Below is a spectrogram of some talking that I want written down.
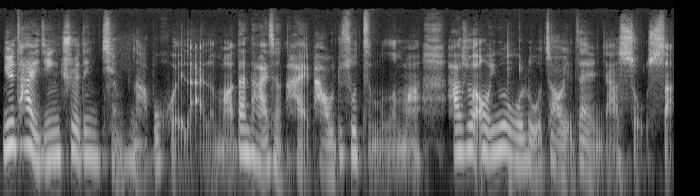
因为他已经确定钱拿不回来了嘛，但他还是很害怕。”我就说：“怎么了吗？”他说：“哦，因为我裸照也在人家手上。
